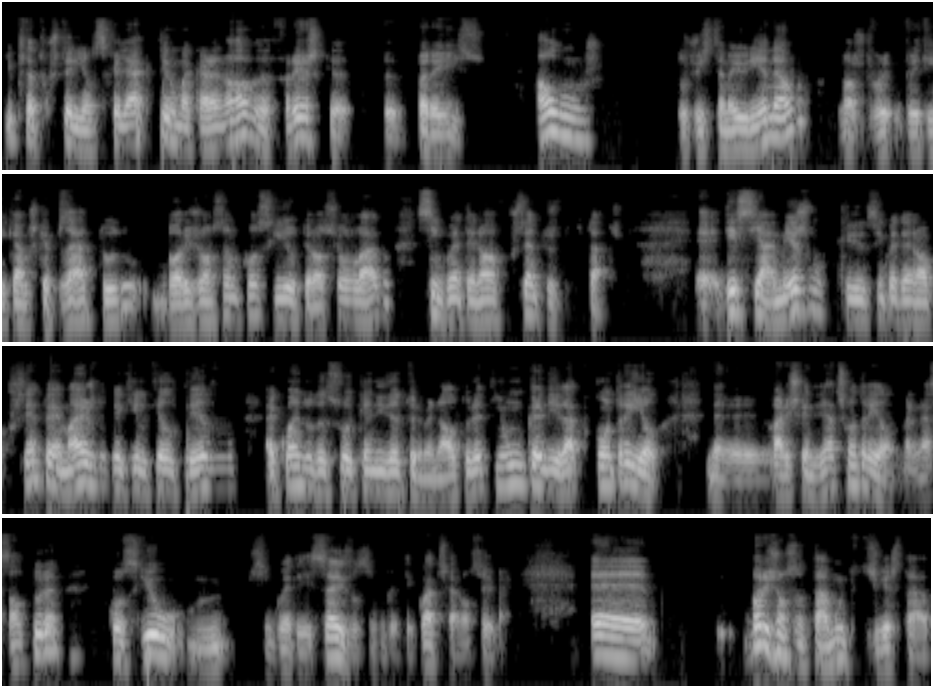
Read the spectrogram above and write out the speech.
E, portanto, gostariam, se calhar, de ter uma cara nova, fresca, eh, para isso. Alguns, pelos vistos, a maioria não. Nós verificamos que, apesar de tudo, Boris Johnson conseguiu ter ao seu lado 59% dos deputados. É, Dir-se-á mesmo que 59% é mais do que aquilo que ele teve a quando da sua candidatura. Mas na altura tinha um candidato contra ele, vários candidatos contra ele, mas nessa altura conseguiu 56 ou 54, já não sei bem. Uh, Boris Johnson está muito desgastado,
